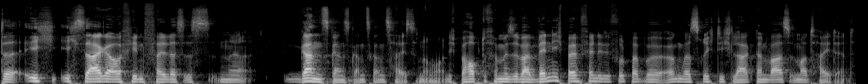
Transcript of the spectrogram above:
da, ich, ich sage auf jeden Fall, das ist eine ganz, ganz, ganz, ganz heiße Nummer. Und ich behaupte von mir selber, wenn ich beim Fantasy Football bei irgendwas richtig lag, dann war es immer Tight End.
